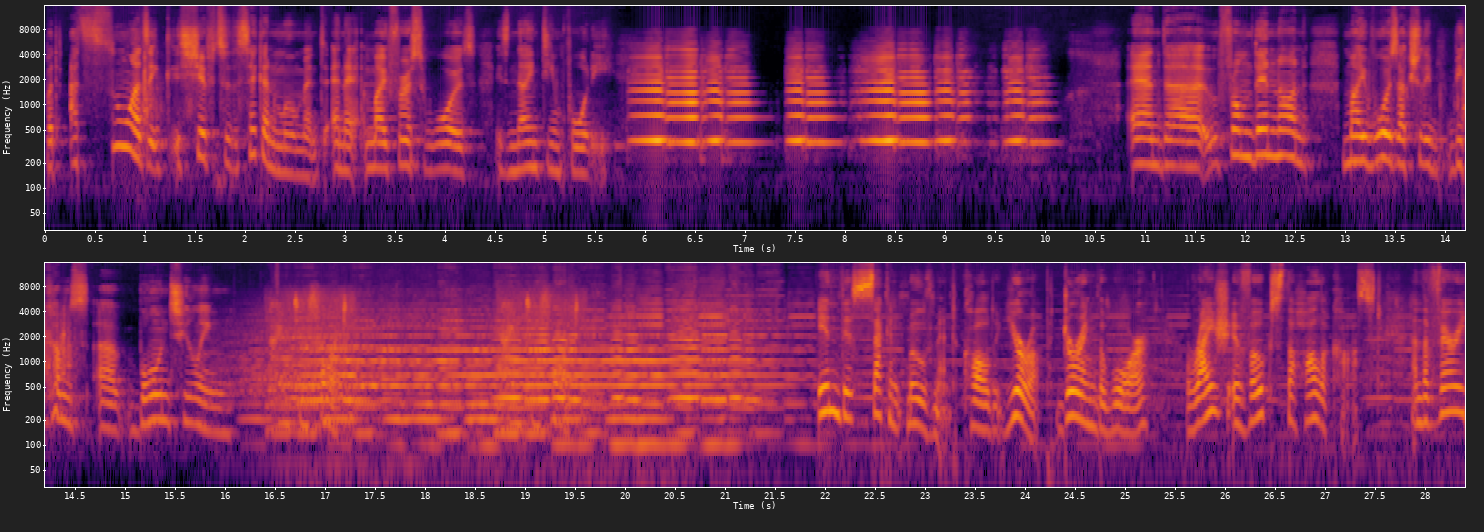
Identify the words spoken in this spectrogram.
But as soon as it shifts to the second movement, and uh, my first words is 1940. And uh, from then on, my voice actually becomes uh, bone chilling. 1940. 1940. In this second movement, called Europe During the War, Reich evokes the Holocaust and the very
